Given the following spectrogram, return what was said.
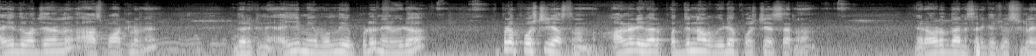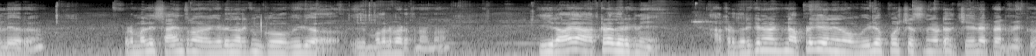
ఐదు వజ్రాలు ఆ స్పాట్లోనే దొరికినాయి. అవి మీ ముందు ఇప్పుడు నేను వీడియో ఇప్పుడే పోస్ట్ చేస్తున్నాను. ఆల్రెడీ ఇవాళ పొద్దున్న ఒక వీడియో పోస్ట్ చేశాను. మీరు ఎవరు దాన్ని సరిగ్గా చూసినట్లే లేరు. ఇప్పుడు మళ్ళీ సాయంత్రం ఏడున్నరకి ఇంకో వీడియో ఇది మొదలు పెడుతున్నాను. ఈ రాయ అక్కడే దొరికినాయి. అక్కడ దొరికిన వెంటనే అప్పటికే నేను ఒక వీడియో పోస్ట్ చేస్తాను కాబట్టి అది చేయలేకపోయాను మీకు.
